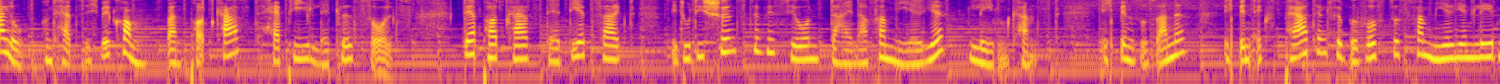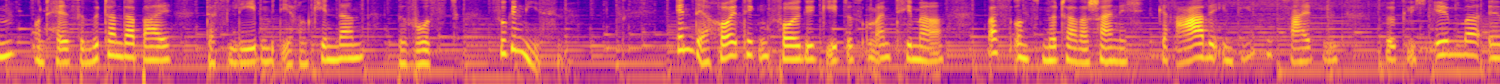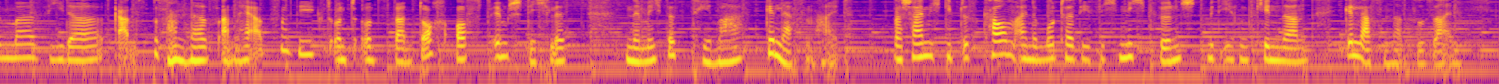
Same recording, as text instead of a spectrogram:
Hallo und herzlich willkommen beim Podcast Happy Little Souls. Der Podcast, der dir zeigt, wie du die schönste Vision deiner Familie leben kannst. Ich bin Susanne, ich bin Expertin für bewusstes Familienleben und helfe Müttern dabei, das Leben mit ihren Kindern bewusst zu genießen. In der heutigen Folge geht es um ein Thema, was uns Mütter wahrscheinlich gerade in diesen Zeiten wirklich immer, immer wieder ganz besonders am Herzen liegt und uns dann doch oft im Stich lässt, nämlich das Thema Gelassenheit. Wahrscheinlich gibt es kaum eine Mutter, die sich nicht wünscht, mit ihren Kindern gelassener zu sein.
